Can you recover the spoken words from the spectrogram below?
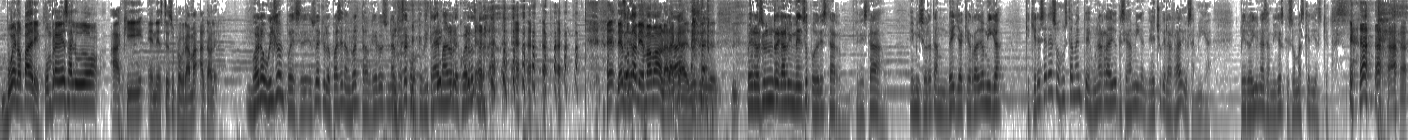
Bueno, padre, un breve saludo aquí en este su programa Al Tablero. Bueno, Wilson, pues eh, eso de que lo pasen a uno al tablero es una cosa como que me trae malos recuerdos, pero De eso Pero- también vamos a hablar acá. Ah. eso sí. Pero es un regalo inmenso poder estar en esta emisora tan bella que es Radio Amiga, que quiere ser eso justamente, una radio que sea amiga. De hecho, que la radio es amiga, pero hay unas amigas que son más queridas que otras.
